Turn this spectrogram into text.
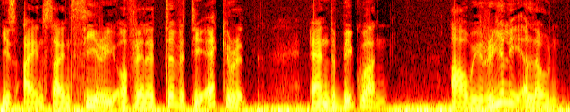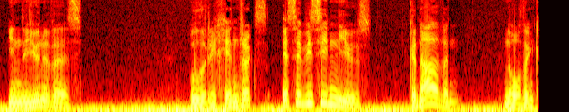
Is Einstein's theory of relativity accurate? And the big one, are we really alone in the universe? Ulrich Hendricks, SABC News, Carnarvon, Northern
